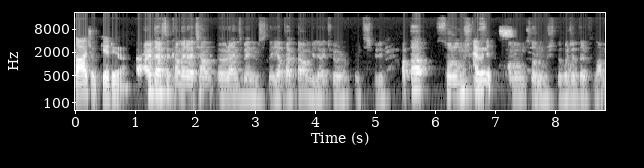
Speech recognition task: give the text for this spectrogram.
daha çok geriyor. Her derse kamera açan öğrenci benim işte. Yataktan bile açıyorum. Müthiş biri. Hatta sorulmuştu. Evet. Konumum sorulmuştu hoca tarafından.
